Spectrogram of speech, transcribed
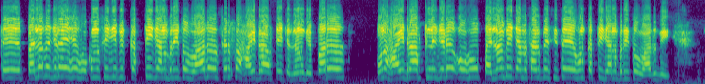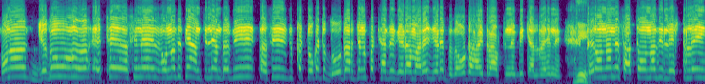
ਤੇ ਪਹਿਲਾਂ ਤਾਂ ਜਿਹੜਾ ਇਹ ਹੁਕਮ ਸੀ ਜੀ ਵੀ 31 ਜਨਵਰੀ ਤੋਂ ਬਾਅਦ ਸਿਰਫ ਹਾਈ ਡਰਾਫਟ ਹੀ ਚੱਲਣਗੇ, ਪਰ ਹੁਣ ਹਾਈ ਡਰਾਫਟ ਨੇ ਜਿਹੜੇ, ਉਹ ਪਹਿਲਾਂ ਵੀ ਚੱਲ ਸਕਦੇ ਸੀ ਤੇ ਹੁਣ 31 ਜਨਵਰੀ ਤੋਂ ਬਾਅਦ ਵੀ। ਹੁਣ ਜਦੋਂ ਇੱਥੇ ਅਸੀਂ ਨੇ ਉਹਨਾਂ ਦੇ ਧਿਆਨ 'ਚ ਲਿਆਂਦਾ ਵੀ ਅਸੀਂ ਘੱਟੋ ਘੱਟ ਦੋ ਦਰਜਨ ਪੱਠਿਆਂ ਦੇ ਗੇੜਾ ਮਾਰੇ ਜਿਹੜੇ ਵਿਦਆਊਟ ਹਾਈ ਡਰਾਫਟ ਨੇ ਵੀ ਚੱਲ ਰਹੇ ਨੇ। ਫਿਰ ਉਹਨਾਂ ਨੇ ਸਾਤੋਂ ਉਹਨਾਂ ਦੀ ਲਿਸਟ ਲਈ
